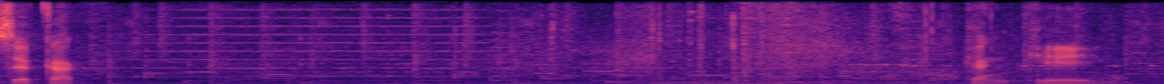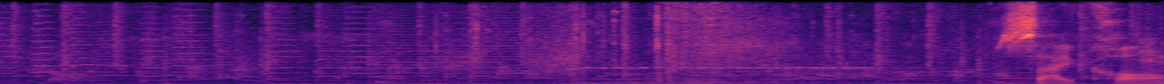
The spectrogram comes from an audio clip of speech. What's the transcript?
เสื้อกั๊ก กางเกง สายคล้อง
